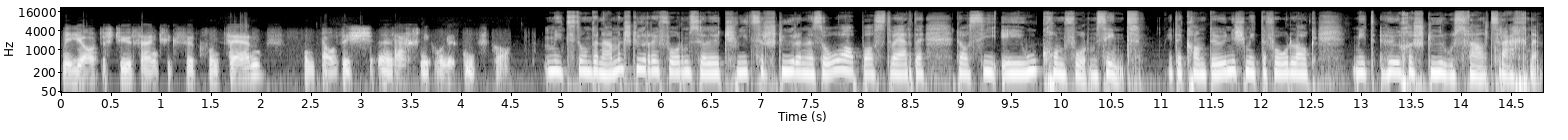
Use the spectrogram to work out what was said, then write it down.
Milliardensteuersenkung für Konzerne. Und das ist eine Rechnung, die nicht aufgeht. Mit der Unternehmenssteuerreform sollen die Schweizer Steuern so angepasst werden, dass sie EU-konform sind. In den Kantonen ist mit der Vorlage mit höheren Steuerausfällen zu rechnen.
